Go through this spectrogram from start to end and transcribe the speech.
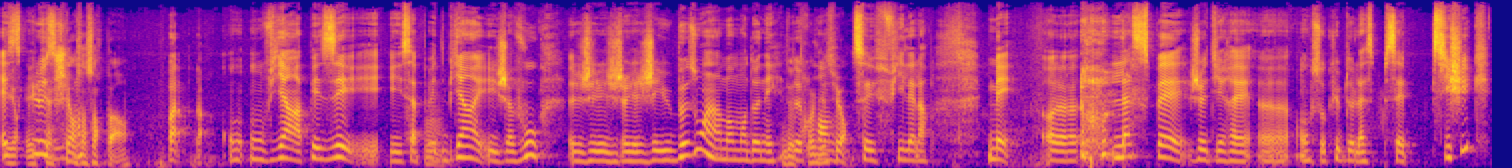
exclusivement... Et, cachet, on s'en sort pas. Hein. Voilà, on, vient apaiser et, ça peut être hmm. bien. Et j'avoue, j'ai eu besoin à un moment donné de prendre ces filets-là. Mais euh, l'aspect, je dirais, euh, on s'occupe de l'aspect psychique,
